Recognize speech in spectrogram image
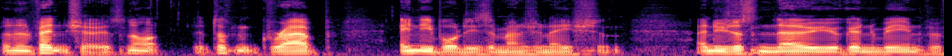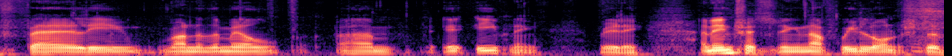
an adventure. It's not. It doesn't grab anybody's imagination, and you just know you're going to be in for a fairly run of the mill um, evening really. And interestingly enough, we launched a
